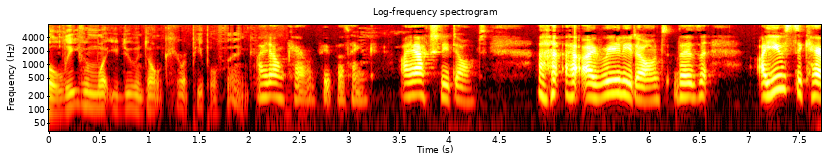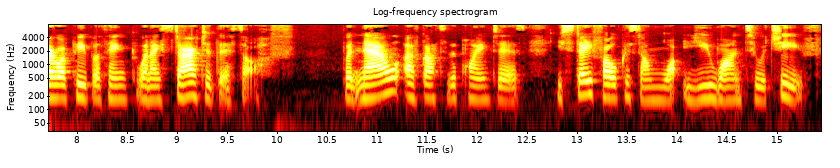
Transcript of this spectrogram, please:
believe in what you do and don't care what people think. I don't care what people think. I actually don't. I really don't. There's, I used to care what people think when I started this off, but now I've got to the point is you stay focused on what you want to achieve,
